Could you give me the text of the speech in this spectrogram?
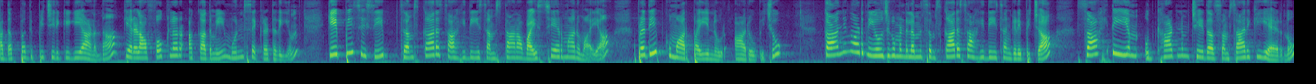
അധപ്പതിപ്പിച്ചിരിക്കുകയാണെന്ന് കേരള ഫോക്ലർ അക്കാദമി മുൻ സെക്രട്ടറിയും കെ പി സി സി സംസ്കാര സാഹിതി സംസ്ഥാന വൈസ് ചെയർമാനുമായ പ്രദീപ് കുമാർ പയ്യന്നൂർ ആരോപിച്ചു. കാഞ്ഞങ്ങാട് നിയോജകമണ്ഡലം സംസ്കാര സാഹിതി സംഘടിപ്പിച്ച സാഹിതീയം ഉദ്ഘാടനം ചെയ്ത് സംസാരിക്കുകയായിരുന്നു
